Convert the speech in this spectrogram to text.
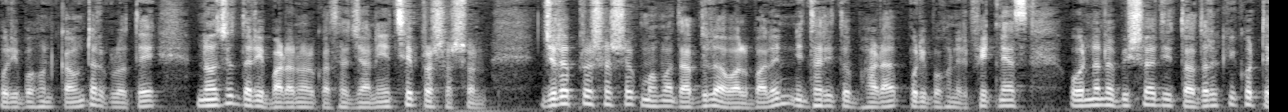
পরিবহন কাউন্টারগুলোতে নজরদারি বাড়ানোর কথা জানিয়েছে প্রশাসন। জেলা প্রশাসক মোহাম্মদ আব্দুল আওয়াল বলেন, নির্ধারিত ভাড়া, পরিবহনের ফিটনেস ও অন্যান্য বিষয়াদি তদারকি করতে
